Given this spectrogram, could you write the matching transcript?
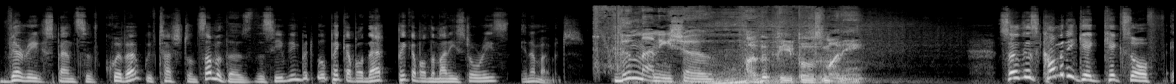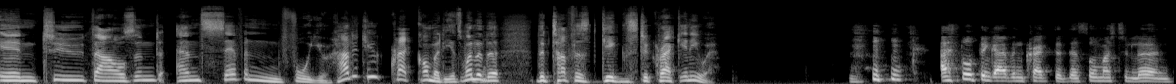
very expansive quiver. We've touched on some of those this evening, but we'll pick up on that, pick up on the money stories in a moment. The Money Show. Other people's money. So this comedy gig kicks off in 2007 for you. How did you crack comedy? It's one of the, the toughest gigs to crack anywhere. I still think I haven't cracked it. There's so much to learn.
